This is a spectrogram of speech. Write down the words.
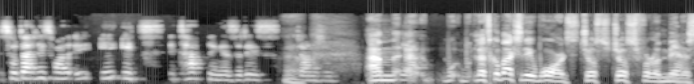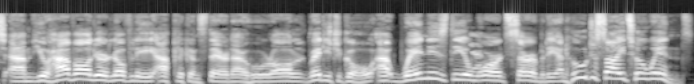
so that is what it, it's it's happening as it is, yeah. Jonathan. Um, yeah. uh, w- let's go back to the awards just just for a minute. Yeah. Um, you have all your lovely applicants there now who are all ready to go. Uh, when is the award ceremony, and who decides who wins?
